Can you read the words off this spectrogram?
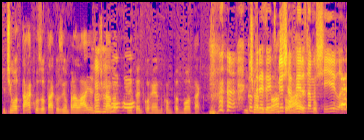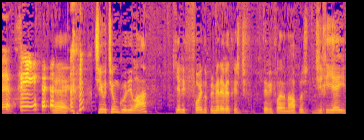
que tinham otakus, os otakus iam pra lá e a gente ficava Uhum. gritando e correndo como todo bom otaku. E Com tinha um amigo 300 mil nosso lá, chaveiros na tipo, mochila, né? Sim. é, tinha, tinha um guri lá que ele foi no primeiro evento que a gente teve em Florianópolis de Riei.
